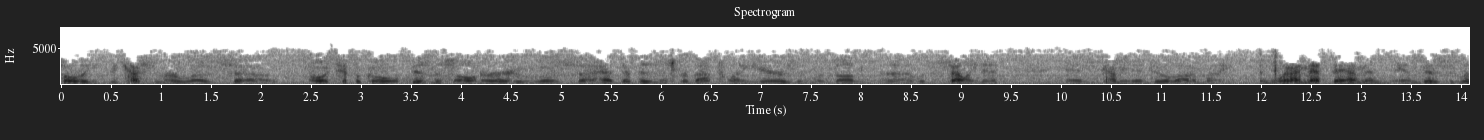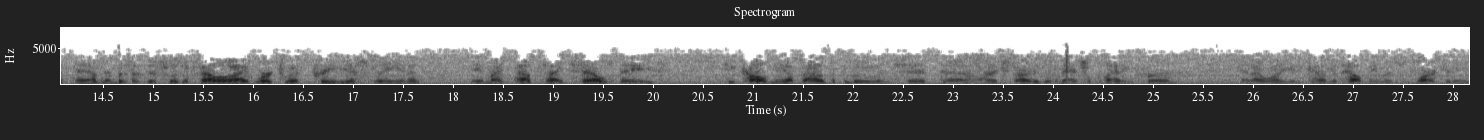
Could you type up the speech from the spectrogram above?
So the, the customer was uh, oh, a typical business owner who was uh, had their business for about 20 years and was on uh, was selling it and coming into a lot of money. And when I met them and, and visited with them, and this, was a fellow I'd worked with previously in an, in my outside sales days, he called me up out of the blue and said, uh, "I've started a financial planning firm, and I want you to come and help me with some marketing."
